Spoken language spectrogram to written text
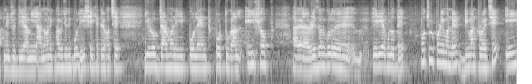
আপনি যদি আমি আনুমানিকভাবে যদি বলি, সেই ক্ষেত্রে হচ্ছে ইউরোপ, জার্মানি, পোল্যান্ড, পর্তুগাল, এইসব রিজনগুলো এরিয়াগুলোতে প্রচুর পরিমাণের ডিমান্ড রয়েছে। এই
